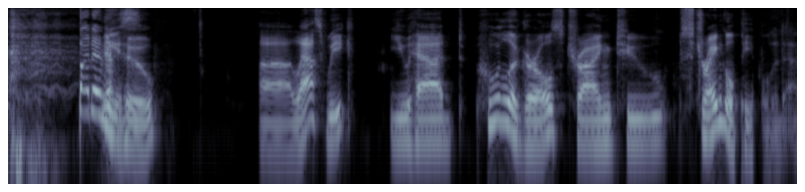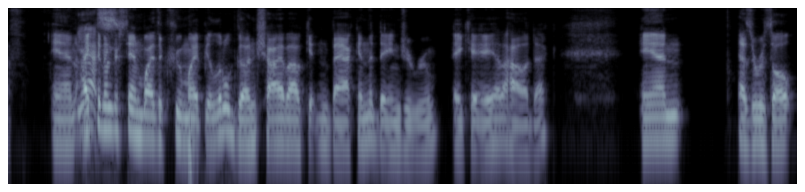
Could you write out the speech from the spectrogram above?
But Yes. anywho, uh, last week you had hula girls trying to strangle people to death. And I can understand why the crew might be a little gun shy about getting back in the danger room, aka the holodeck. And as a result,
